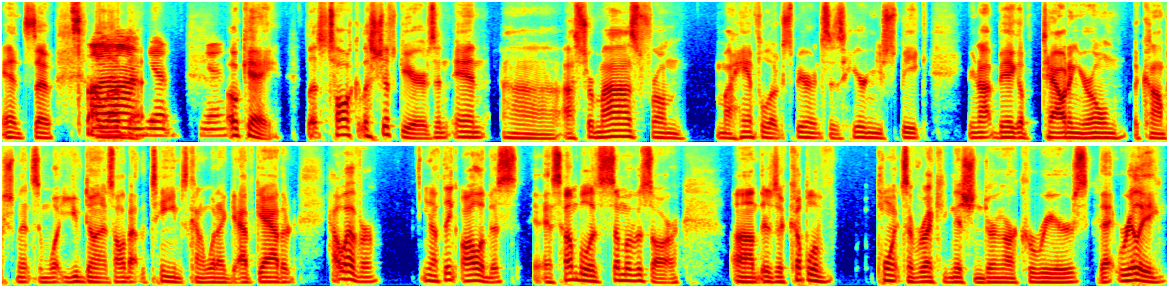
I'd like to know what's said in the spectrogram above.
hands. So Spot on. That. Yeah. Yeah. Okay. Let's talk, let's shift gears. And and uh I surmise from my handful of experiences hearing you speak, you're not big of touting your own accomplishments and what you've done. It's all about the team. It's kind of what I, I've gathered. However, you know, I think all of us, as humble as some of us are, um, there's a couple of points of recognition during our careers that really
